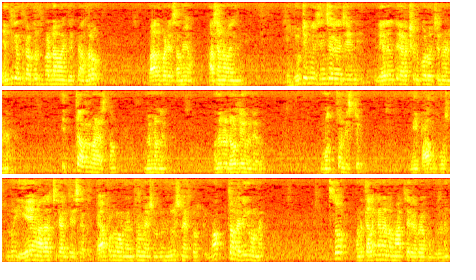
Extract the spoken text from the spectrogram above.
ఎందుకు ఇంత కకృతి పడ్డామా అని చెప్పి అందరూ బాధపడే సమయం ఆసన్నమైంది. మీ డ్యూటీ మీరు సిన్సియర్గా చేయండి. లేదంటే ఎలక్షన్ కోడ్ వచ్చిన వెంటనే ఇంత అమలు పడేస్తాం మిమ్మల్ని. అందులో డౌట్ ఏమీ లేదు. మొత్తం లిస్టు మీ పాత పోస్టుల్లో ఏం అరాచకాలు చేశారు? పేపర్లో ఉన్న ఇన్ఫర్మేషన్లు న్యూస్ నెట్వర్క్ మొత్తం రెడీగా ఉన్నాయి. సో మన తెలంగాణలో మార్చారు ఇరవై ముగ్గురుని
